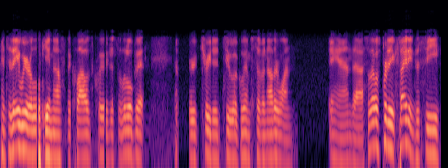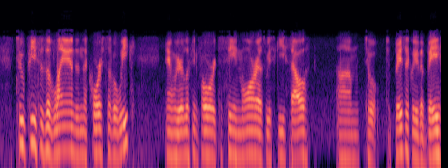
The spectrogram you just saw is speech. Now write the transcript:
And today we were lucky enough the clouds cleared just a little bit. We were treated to a glimpse of another one. And uh, so that was pretty exciting to see two pieces of land in the course of a week. And we are looking forward to seeing more as we ski south um, to, to basically the base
